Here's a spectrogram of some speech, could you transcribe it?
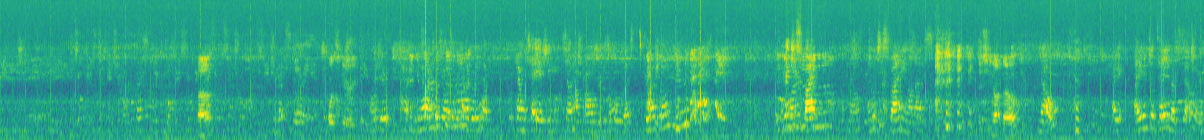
she's spying. No, I think she's spying on us. Did she not know? no. I I even told not to tell her.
